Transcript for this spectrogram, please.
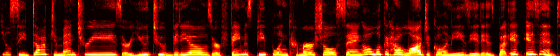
You'll see documentaries or YouTube videos or famous people in commercials saying, oh, look at how logical and easy it is. But it isn't.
